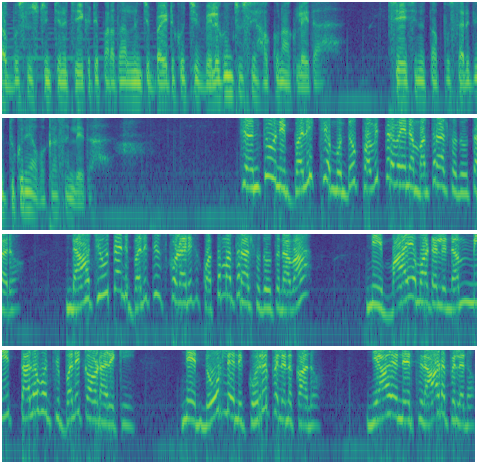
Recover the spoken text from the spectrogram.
డబ్బు సృష్టించిన చీకటి పరదాల నుంచి బయటకొచ్చి వెలుగును చూసే హక్కు నాకు లేదా? చేసిన తప్పు సరిదిద్దుకునే అవకాశం లేదా? జంతువుని బలిచ్చే ముందు పవిత్రమైన మంత్రాలు చదువుతారు. నా జీవితాన్ని బలి తీసుకోవడానికి కొత్త మంత్రాలు చదువుతున్నావా? నీ మాయ మాటలు నమ్మి తల వంచి బలి కావడానికి నేను నోర్లేని గొర్రె పిల్లను కాను. న్యాయం నేర్చిన ఆడపిల్లను.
